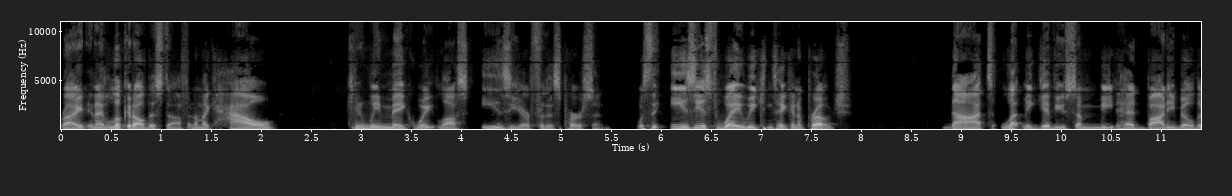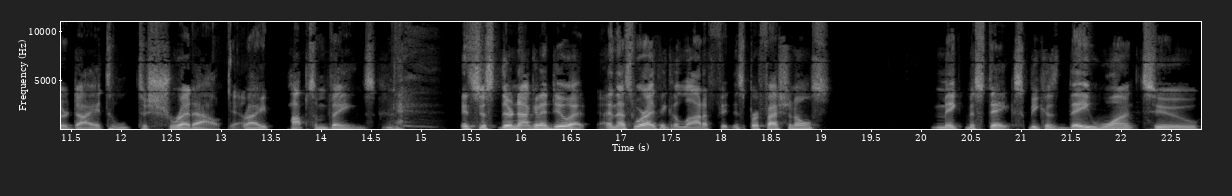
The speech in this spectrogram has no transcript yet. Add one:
right? And I look at all this stuff and I'm like, how can we make weight loss easier for this person? What's the easiest way we can take an approach? Not let me give you some meathead bodybuilder diet to to shred out, Yeah. right? Pop some veins. it's just they're not going to do it. Yeah. And that's where I think a lot of fitness professionals make mistakes because they want to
